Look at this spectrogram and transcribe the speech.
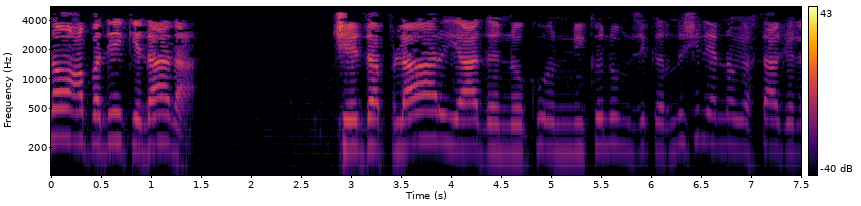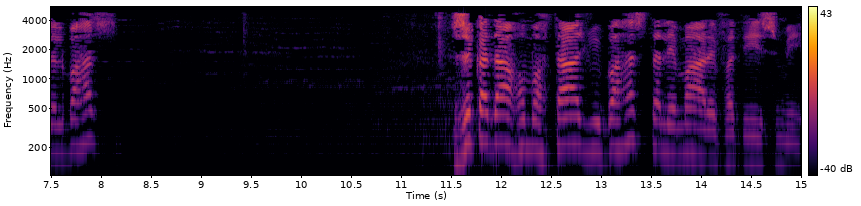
نوع پدې کې دا ده چې د پلار یاد نکنوم ذکر نشي لنه یحتاج للبحث ذکر دا هو محتاج وی بحث تل معرفت اسمه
